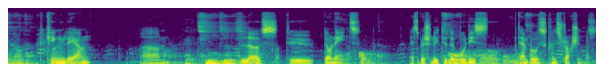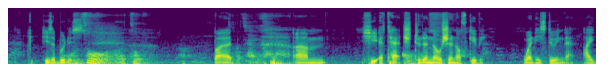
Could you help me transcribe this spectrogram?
You know, King Liang um, loves to donate, especially to the Buddhist temples constructions. He's a Buddhist, but um, he attached to the notion of giving when he's doing that. I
